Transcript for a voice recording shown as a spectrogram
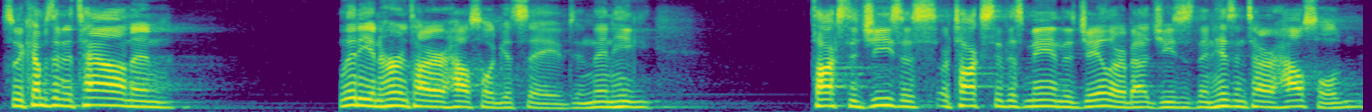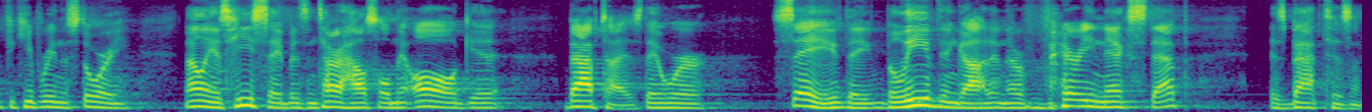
So he comes into town, and Lydia and her entire household get saved. And then he talks to Jesus, or talks to this man, the jailer, about Jesus. Then his entire household, if you keep reading the story, not only is he saved, but his entire household, and they all get baptized. They were saved, they believed in God, and their very next step is baptism.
